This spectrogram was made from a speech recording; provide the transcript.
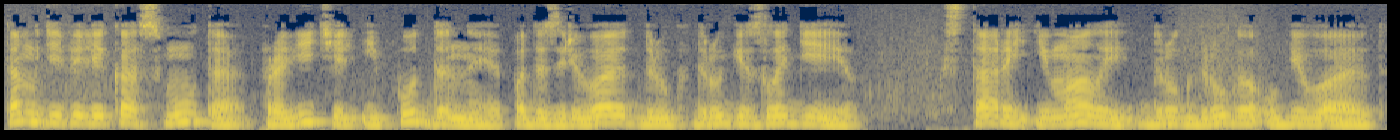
Там, где велика смута, правитель и подданные подозревают друг в друге злодеев. Старый и малый друг друга убивают.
